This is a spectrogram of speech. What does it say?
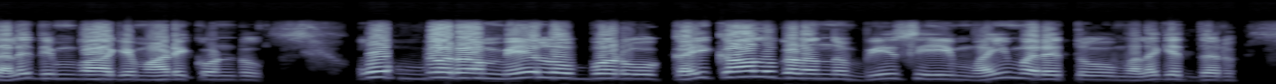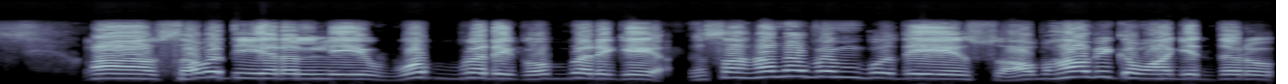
ತಲೆದಿಂಬಾಗಿ ಮಾಡಿಕೊಂಡು ಒಬ್ಬರ ಮೇಲೊಬ್ಬರು ಕೈಕಾಲುಗಳನ್ನು ಬೀಸಿ ಮೈಮರೆತು ಮಲಗಿದ್ದರು. ಆ ಸವತಿಯರಲ್ಲಿ ಒಬ್ಬರಿಗೊಬ್ಬರಿಗೆ ಅಸಹನವೆಂಬುದೇ ಸ್ವಾಭಾವಿಕವಾಗಿದ್ದರು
